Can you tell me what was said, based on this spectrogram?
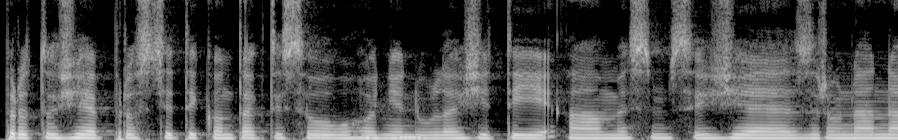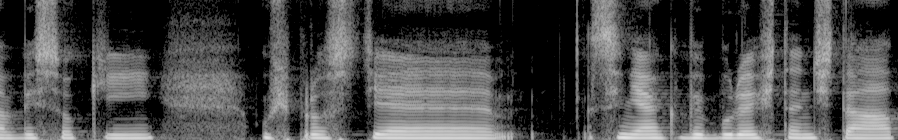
protože prostě ty kontakty jsou hodně Mhm. důležitý a myslím si, že zrovna na vysoký už prostě si nějak vybudeš ten štáb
